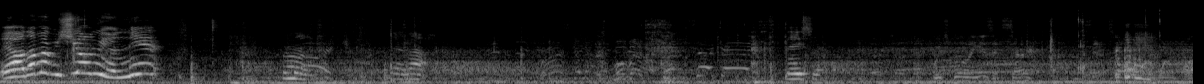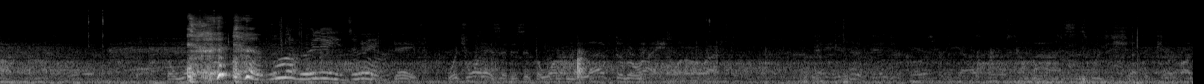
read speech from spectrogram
E adama bir şey olmuyor. Niye? Tamam. Ya la. Neyse. Bununla böyleyiz değil mi ya? Which one is it? Is it the one on the left or the right? One on the left. Isn't this danger close for the task force? Come on, since when does Shepard care about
